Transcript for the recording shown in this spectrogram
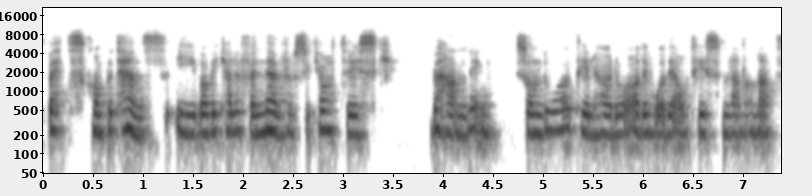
spetskompetens i vad vi kallar för neuropsykiatrisk behandling som då tillhör då ADHD, autism bland annat,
